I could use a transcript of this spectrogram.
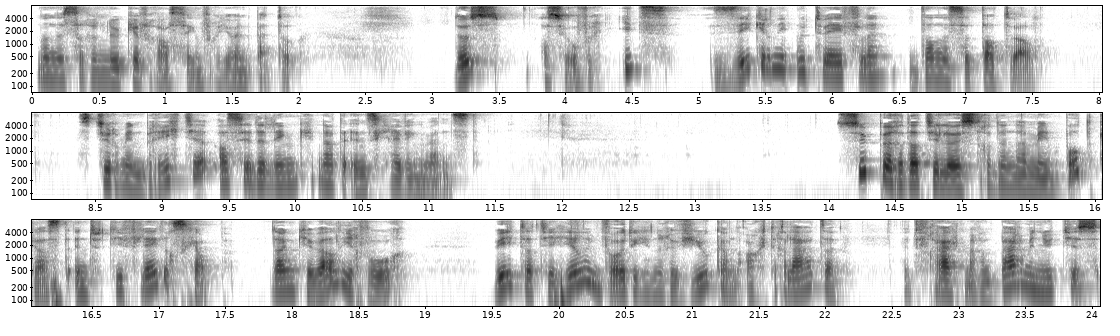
dan is er een leuke verrassing voor jou in petto. Dus als je over iets zeker niet moet twijfelen, dan is het dat wel. Stuur me een berichtje als je de link naar de inschrijving wenst. Super dat je luisterde naar mijn podcast Intuïtief Leiderschap. Dank je wel hiervoor. Weet dat je heel eenvoudig een review kan achterlaten. Het vraagt maar een paar minuutjes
